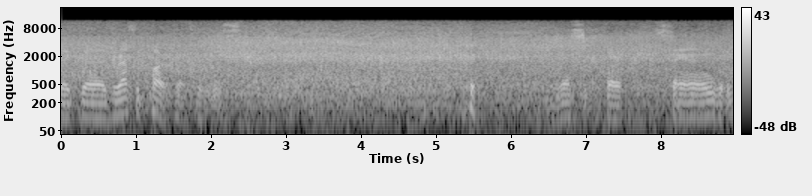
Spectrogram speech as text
Like uh, Jurassic Park, that's what it is. Jurassic Park. Sand and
